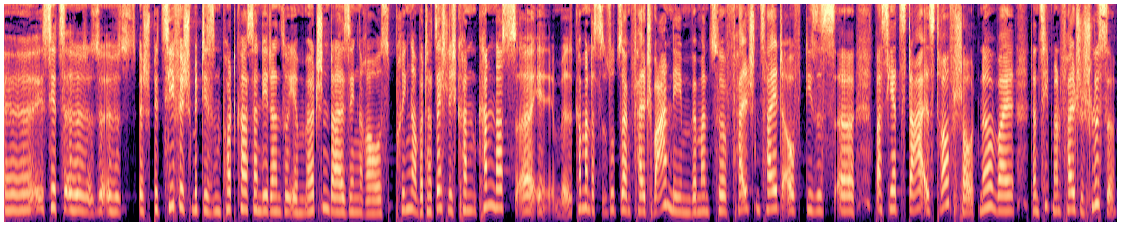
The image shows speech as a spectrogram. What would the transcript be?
Äh, ist jetzt äh, äh, spezifisch mit diesen Podcastern, die dann so ihr Merchandising rausbringen, aber tatsächlich kann kann das äh, kann man das sozusagen falsch wahrnehmen, wenn man zur falschen Zeit auf dieses äh, was jetzt da ist draufschaut, ne, weil dann zieht man falsche Schlüsse.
